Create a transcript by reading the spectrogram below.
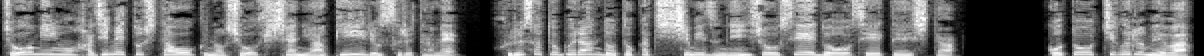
町民をはじめとした多くの消費者にアピールするため、ふるさとブランド十勝清水認証制度を制定した。ご当地グルメは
